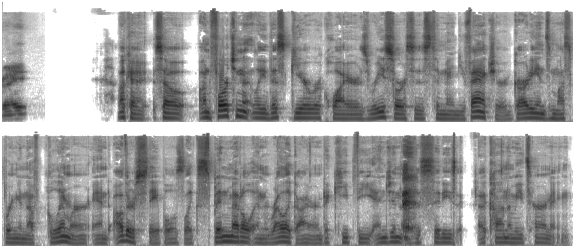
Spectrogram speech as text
right Okay, so unfortunately, this gear requires resources to manufacture. Guardians must bring enough glimmer and other staples like spin metal and relic iron to keep the engine of the city's economy turning.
